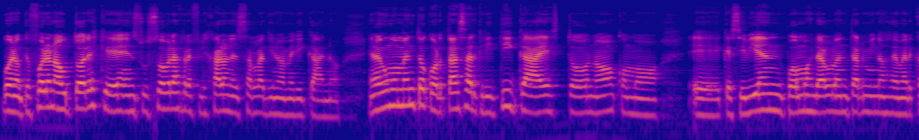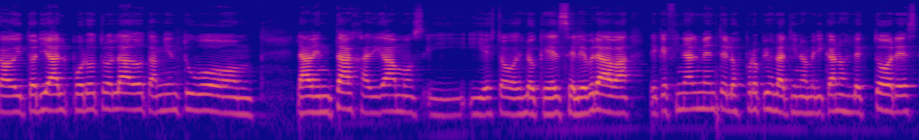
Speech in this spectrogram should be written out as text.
bueno, que fueron autores que en sus obras reflejaron el ser latinoamericano. En algún momento Cortázar critica esto, ¿no? Como eh, que si bien podemos leerlo en términos de mercado editorial, por otro lado también tuvo mm, la ventaja, digamos, y, esto es lo que él celebraba, de que finalmente los propios latinoamericanos lectores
